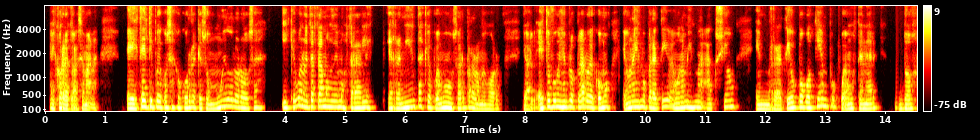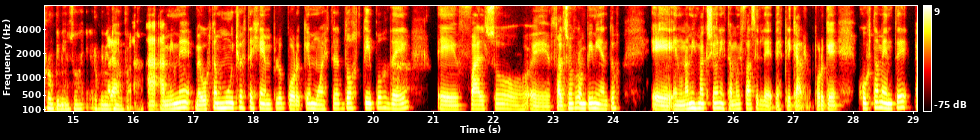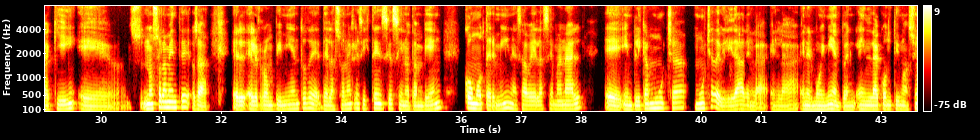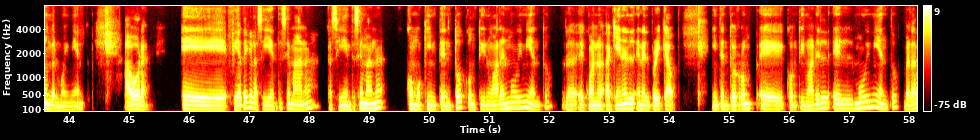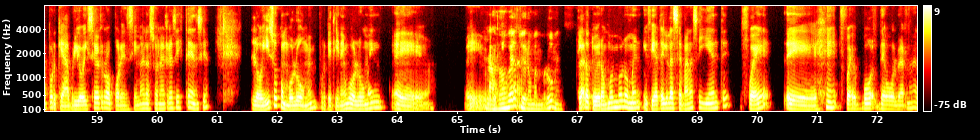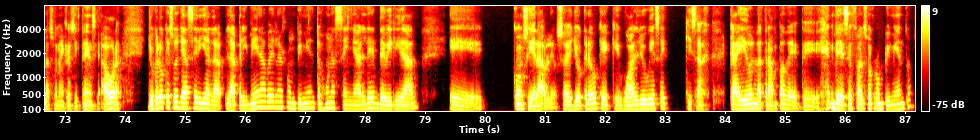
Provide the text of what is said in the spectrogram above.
Es correcto, a la semana. Este es el tipo de cosas que ocurre que son muy dolorosas y que, bueno, tratamos de mostrarles herramientas que podemos usar para lo mejor llevarle. Esto fue un ejemplo claro de cómo en una misma operativa, en una misma acción, en relativo poco tiempo, podemos tener dos rompimientos, rompimientos Ahora, en falso. a, a mí me, me gusta mucho este ejemplo porque muestra dos tipos de eh, falso, eh, falsos rompimientos eh, en una misma acción y está muy fácil de, de explicarlo, porque justamente aquí eh, no solamente, o sea, el, el rompimiento de, de la zona de resistencia, sino también cómo termina esa vela semanal. Eh, implica mucha, mucha debilidad en la, en la, en el movimiento, en, en la continuación del movimiento. Ahora, eh, fíjate que la siguiente semana, la siguiente semana, como que intentó continuar el movimiento, eh, cuando, aquí en el, en el breakout, intentó continuar el, el movimiento, ¿verdad? Porque abrió y cerró por encima de la zona de resistencia. Lo hizo con volumen, porque tiene volumen Las dos velas tuvieron buen volumen. Claro, tuvieron buen volumen y fíjate que la semana siguiente fue, eh, fue vo- devolvernos a la zona de resistencia. Ahora, yo creo que eso ya sería la, la primera vela de rompimiento, es una señal de debilidad eh, considerable. O sea, yo creo que, que igual yo hubiese quizás caído en la trampa de, de, de ese falso rompimiento,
